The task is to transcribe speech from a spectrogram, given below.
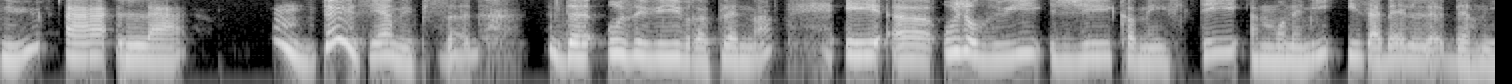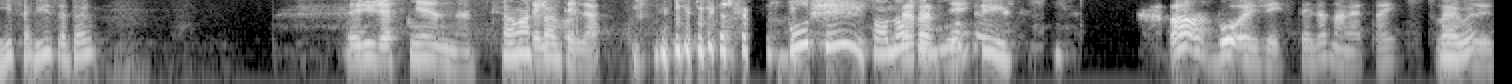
bienvenue à la hmm, deuxième épisode de Oser vivre pleinement. Et euh, aujourd'hui, j'ai comme invité mon amie Isabelle Bernier. Salut Isabelle. Salut Jasmine. Comment Salut ça Stella. beauté, son nom c'est Beauté. Ah, oh, beau, j'ai Stella dans la tête. Tu ben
